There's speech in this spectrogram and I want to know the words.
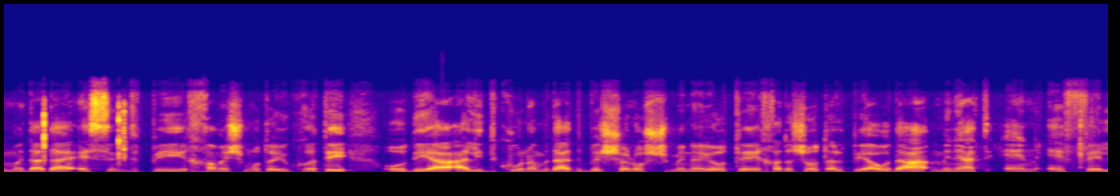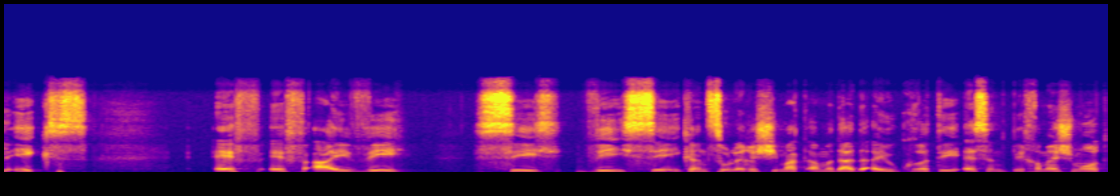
מדד ה-S&P 500 היוקרתי, הודיע על עדכון המדד בשלוש מניות חדשות, על פי ההודעה מניית NFLX, FFIV, CVC ייכנסו לרשימת המדד היוקרתי S&P 500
